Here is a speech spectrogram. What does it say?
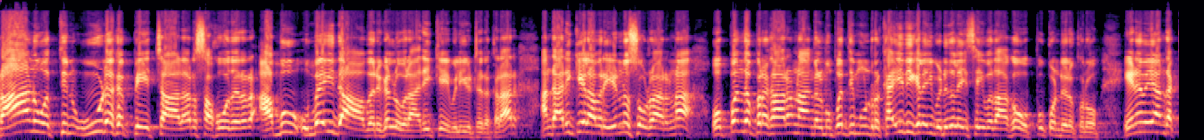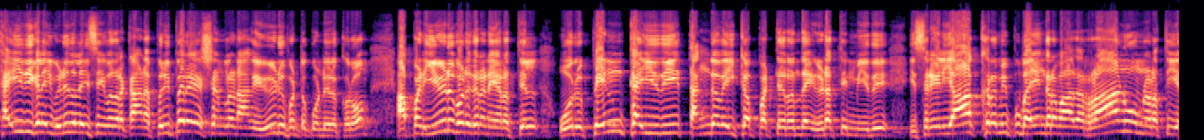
இராணுவத்தின் ஊடக பேச்சாளர் சகோதரர் அபு உபைதா அவர்கள் ஒரு அறிக்கை வெளியிட்டிருக்கிறார். அந்த அறிக்கையில் அவர் என்ன சொல்றாருன்னா ஒப்பந்த பிரகாரம் நாங்கள் முப்பத்தி மூன்று கைதிகளை விடுதலை செய்வதாக ஒப்புக்கொண்டிருக்கிறோம். எனவே அந்த கைதிகளை விடுதலை செய்வதற்கான பிரிப்பரேஷன்ல நாங்கள் ஈடுபட்டு கொண்டிருக்கிறோம். அப்படி ஈடுபடுகிற நேரத்தில் ஒரு பெண் கைதி தங்க வைக்கப்பட்டிருந்த இடத்தின் மீது இஸ்ரேலிய ஆக்கிரமிப்பு பயங்கரவாத இராணுவம் நடத்திய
